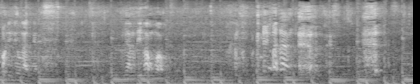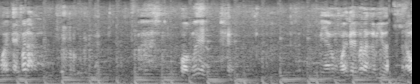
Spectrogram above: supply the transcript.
คนเดียวกันกันยังที่พ่อบอกไก่ฝรั่ง ฝรั่งบอกเลยเมียหมอยไก่ฝรั่งก็มีอยู่แล้ว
